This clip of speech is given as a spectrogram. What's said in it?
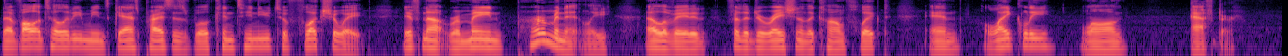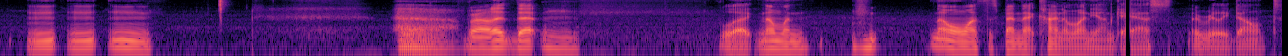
that volatility means gas prices will continue to fluctuate, if not remain permanently elevated for the duration of the conflict and likely long after. Mm-mm-mm. bro. That that mm, look, no one, no one wants to spend that kind of money on gas. They really don't.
